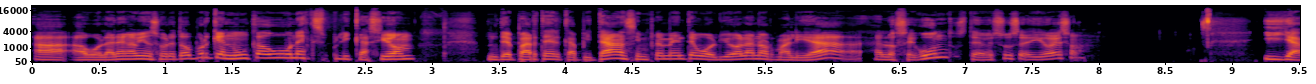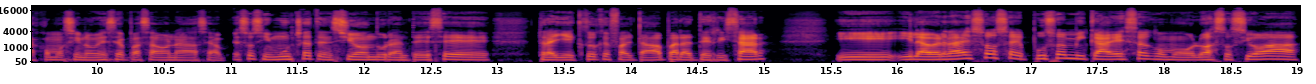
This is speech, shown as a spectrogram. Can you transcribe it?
a, a volar en avión, sobre todo porque nunca hubo una explicación de parte del capitán, simplemente volvió a la normalidad a los segundos de haber sucedido eso y ya, como si no hubiese pasado nada. O sea, eso sí, mucha tensión durante ese trayecto que faltaba para aterrizar. Y, y la verdad eso se puso en mi cabeza como lo asoció a,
